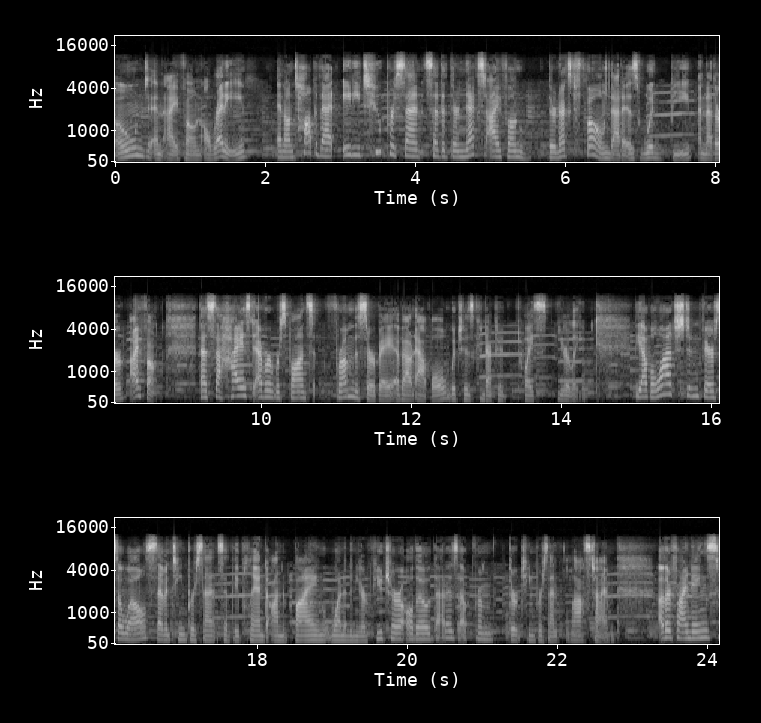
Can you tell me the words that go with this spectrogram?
owned an iPhone already. And on top of that, 82% said that their next iPhone, their next phone, that is, would be another iPhone. That's the highest ever response from the survey about Apple, which is conducted twice yearly. The Apple Watch didn't fare so well. 17% said they planned on buying one in the near future, although that is up from 13% last time. Other findings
